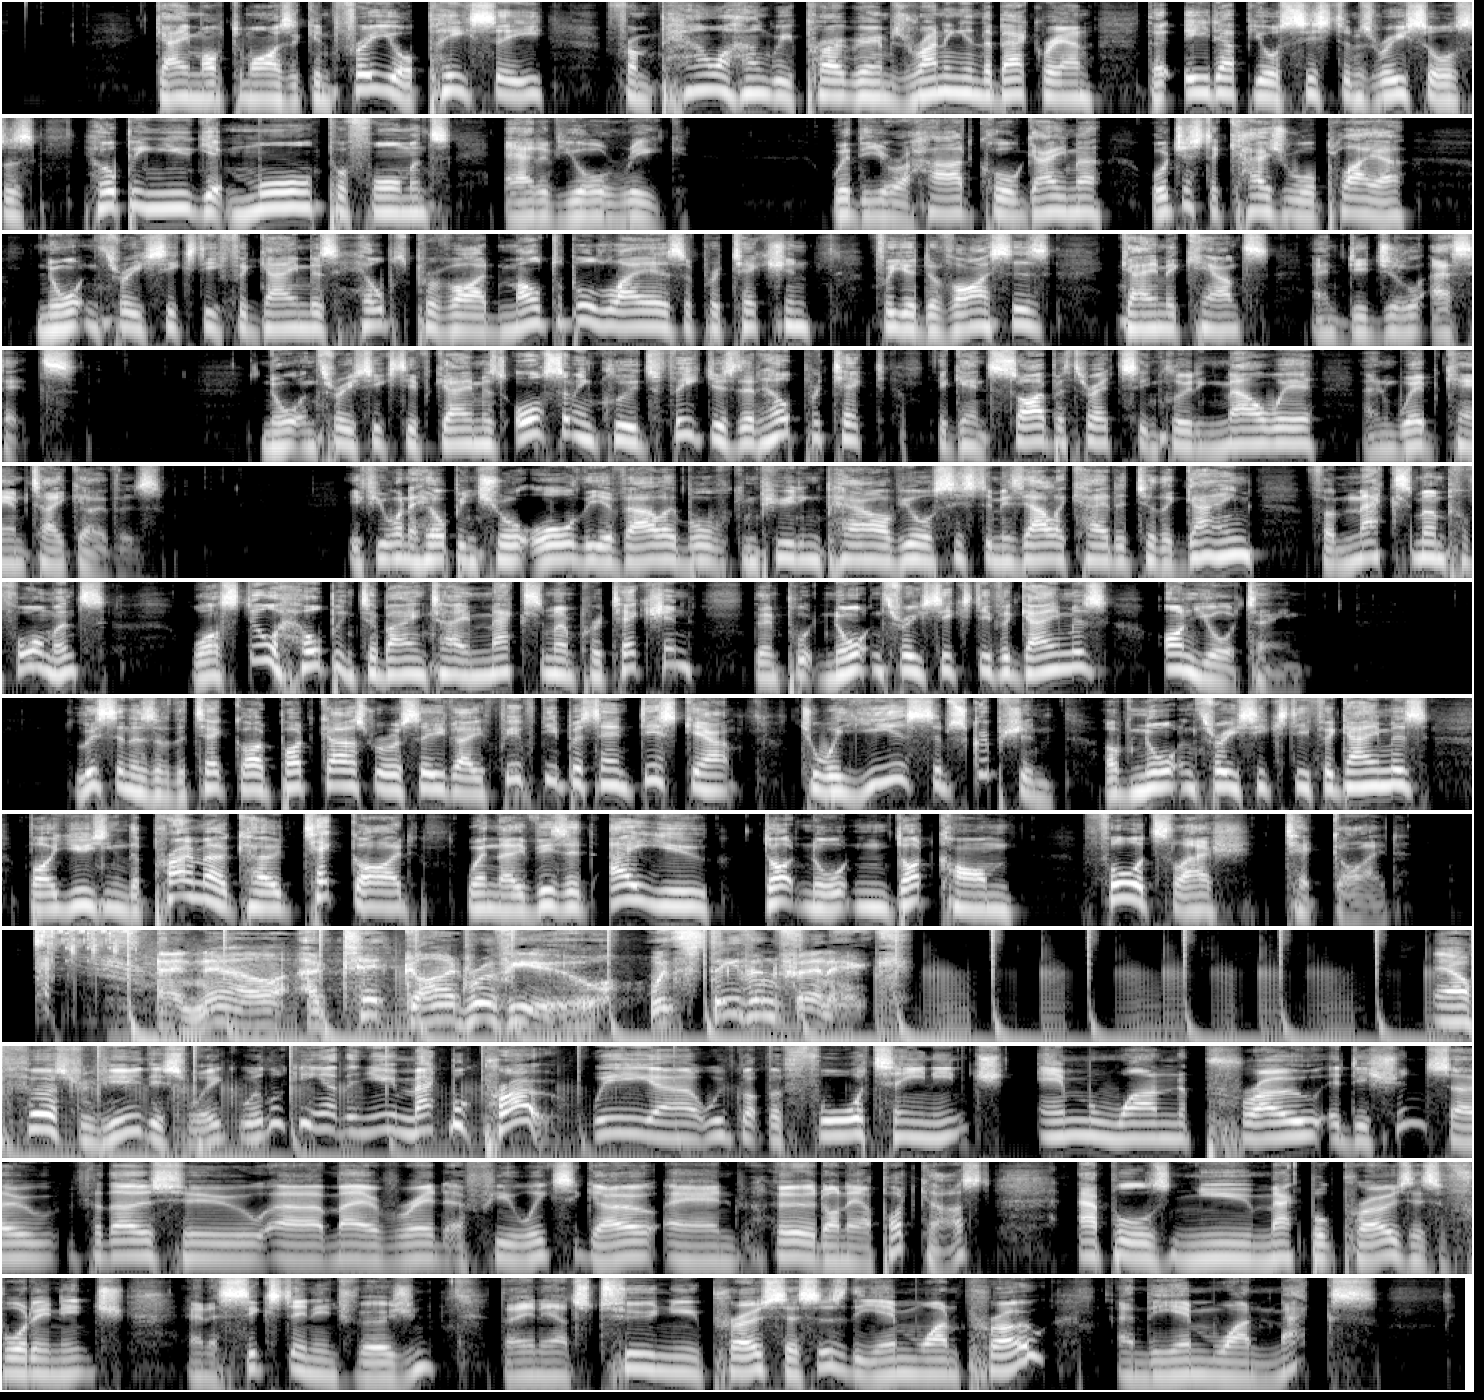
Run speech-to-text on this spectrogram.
Game Optimizer can free your PC from power hungry programs running in the background that eat up your system's resources, helping you get more performance out of your rig. Whether you're a hardcore gamer or just a casual player, Norton 360 for Gamers helps provide multiple layers of protection for your devices, game accounts, and digital assets. Norton 360 for Gamers also includes features that help protect against cyber threats, including malware and webcam takeovers. If you want to help ensure all the available computing power of your system is allocated to the game for maximum performance, while still helping to maintain maximum protection, then put Norton 360 for Gamers on your team. Listeners of the Tech Guide podcast will receive a 50% discount to a year's subscription of Norton 360 for Gamers by using the promo code Tech Guide when they visit au.norton.com forward slash Tech Guide. And now, a Tech Guide review with Stephen Fenech. Our first review this week, we're looking at the new MacBook Pro. We uh, we've got the 14-inch M1 Pro edition. So for those who uh, may have read a few weeks ago and heard on our podcast, Apple's new MacBook Pros. There's a 14-inch and a 16-inch version. They announced two new processors: the M1 Pro and the M1 Max,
